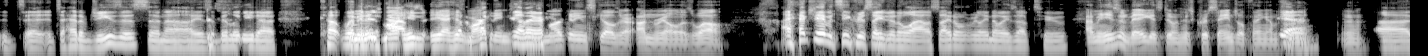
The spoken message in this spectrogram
it's uh, it's ahead of jesus and uh his ability to cut I women mean, his, mar- half. his yeah, his put 'em back marketing his marketing skills are unreal as well. I actually haven't seen criss angel in a while so i don't really know what he's up to I mean, he's in Vegas doing his Criss Angel thing. I'm Yeah. sure. Yeah, uh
